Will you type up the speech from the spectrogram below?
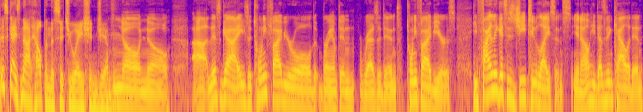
This guy's not helping the situation, Jim. No, no. Uh, this guy, he's a 25 year old Brampton resident, 25 years. He finally gets his G2 license. You know, he does it in Caledon,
